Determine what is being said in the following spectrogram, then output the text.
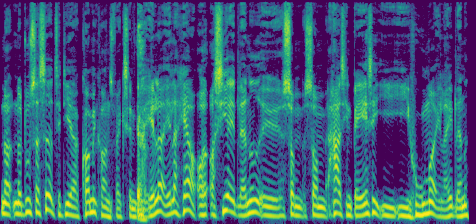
når, når du så sidder til de her Comic-Cons for eksempel, ja. eller, eller her, og, og siger et eller andet, øh, som, som har sin base i, i humor eller et eller andet,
